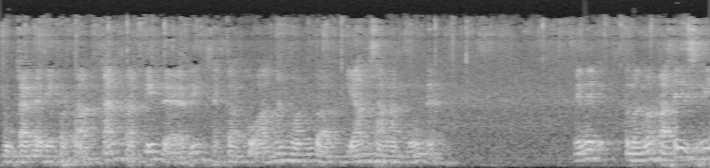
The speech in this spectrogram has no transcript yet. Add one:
Bukan dari perbankan, tapi dari sektor keuangan non-bank yang sangat mudah. Ini teman-teman pasti di sini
